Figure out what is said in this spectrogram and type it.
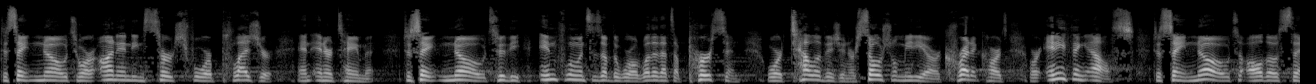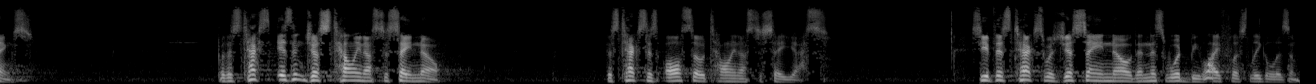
to say no to our unending search for pleasure and entertainment, to say no to the influences of the world, whether that's a person or television or social media or credit cards or anything else, to say no to all those things. But this text isn't just telling us to say no. This text is also telling us to say yes. See, if this text was just saying no, then this would be lifeless legalism.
